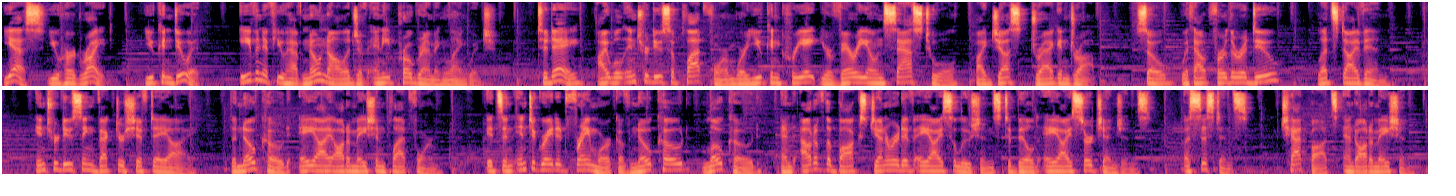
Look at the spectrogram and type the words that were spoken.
Yes, you heard right. You can do it, even if you have no knowledge of any programming language. Today, I will introduce a platform where you can create your very own SaaS tool by just drag and drop. So, without further ado, let's dive in. Introducing VectorShift AI, the no-code AI automation platform. It's an integrated framework of no-code, low-code, and out-of-the-box generative AI solutions to build AI search engines, assistants, chatbots, and automation.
